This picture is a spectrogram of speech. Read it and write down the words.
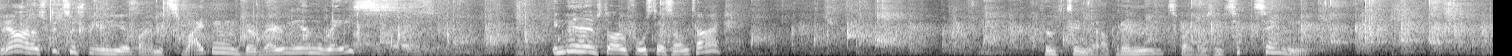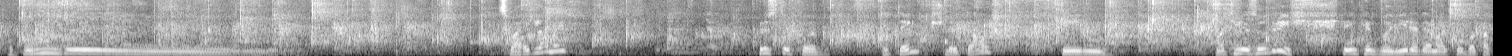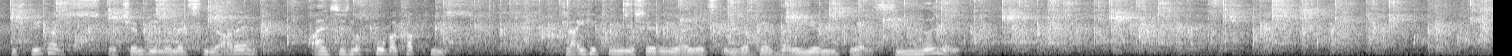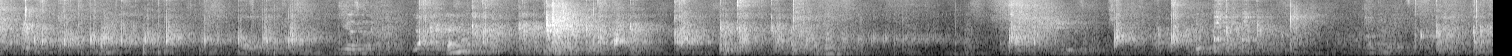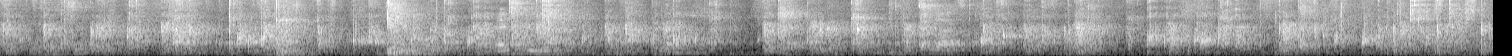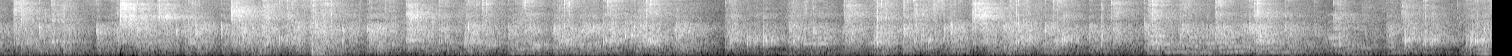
Ja, das Spitzenspiel hier beim zweiten Bavarian Race in Wilhelmsdorf Ostersonntag. 15. April 2017. Runde 2, glaube ich. Christopher Bedenk schlägt auf gegen Matthias Ulrich. Den kennt wohl jeder, der mal Cobra Cup gespielt hat. Der Champion der letzten Jahre, als es noch Cobra Cup hieß. Gleiche Turnierserie ja jetzt in der Bavarian Race 0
